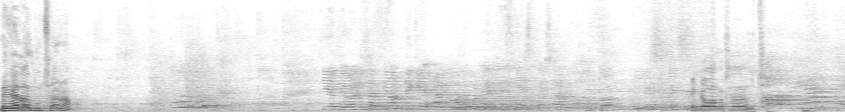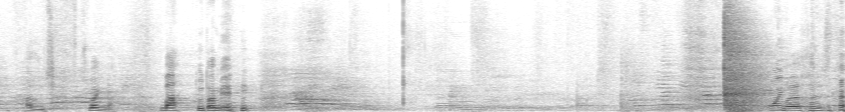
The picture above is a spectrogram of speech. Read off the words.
Venga, la ducha, ¿no? Venga, vamos a la ducha. A ducha. Venga. Va, tú también. Uy. Voy a dejar esto.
